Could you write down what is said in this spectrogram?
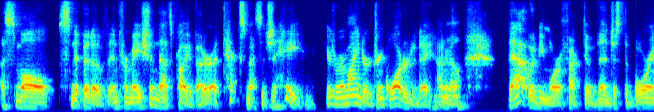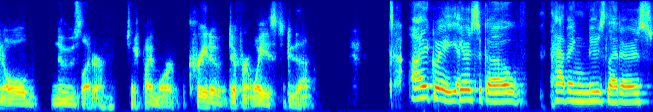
a small snippet of information, that's probably better. A text message, hey, here's a reminder, drink water today. I don't know. That would be more effective than just the boring old newsletter. So there's probably more creative, different ways to do that. I agree. Years ago, having newsletters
